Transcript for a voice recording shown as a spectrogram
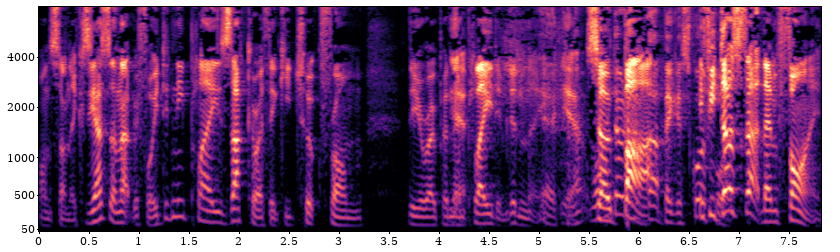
on Sunday because he has done that before. He didn't he play Zucker? I think he took from the Europa and then played him, didn't he? Yeah, can I- well, so, we but that big a squad if he does that, then fine.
